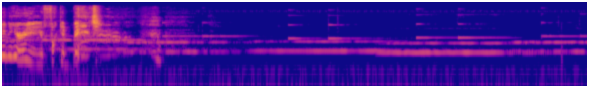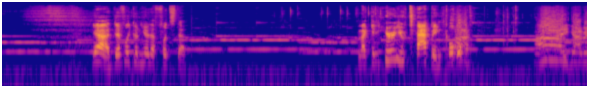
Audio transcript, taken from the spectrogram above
Can hear you, you fucking bitch. yeah, I definitely couldn't hear that footstep. And I can hear you tapping, Colt. Ah, he got me.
